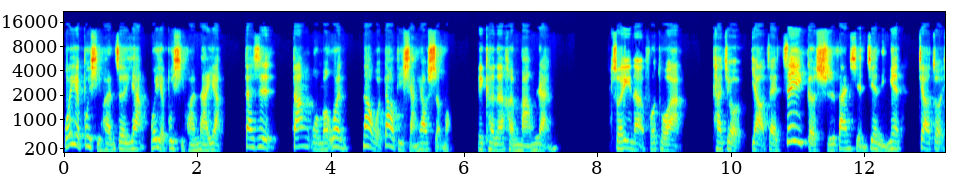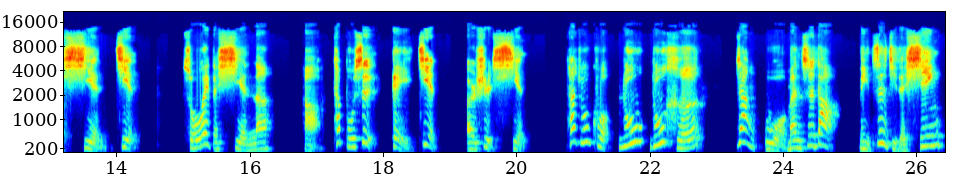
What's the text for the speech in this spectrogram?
我也不喜欢这样，我也不喜欢那样，但是。当我们问，那我到底想要什么？你可能很茫然。所以呢，佛陀啊，他就要在这个十番显见里面叫做显见。所谓的显呢，啊，它不是给见，而是显。他如果如如何让我们知道你自己的心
